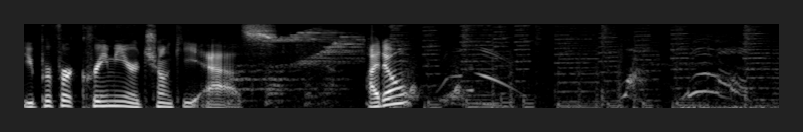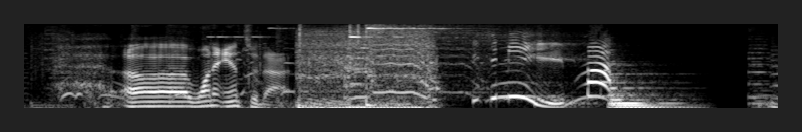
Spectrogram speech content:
Do you prefer creamy or chunky ass? I don't uh, want to answer that. It's me.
